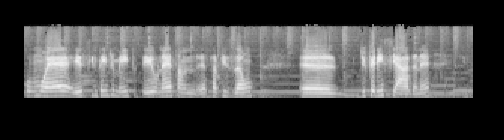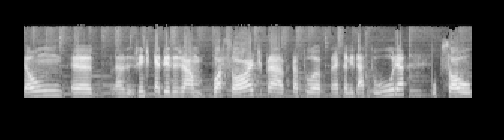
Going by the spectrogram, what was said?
como é esse entendimento teu, né? Essa, essa visão é, diferenciada, né? Então, é, a gente quer desejar boa sorte para a tua pré-candidatura. O PSOL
